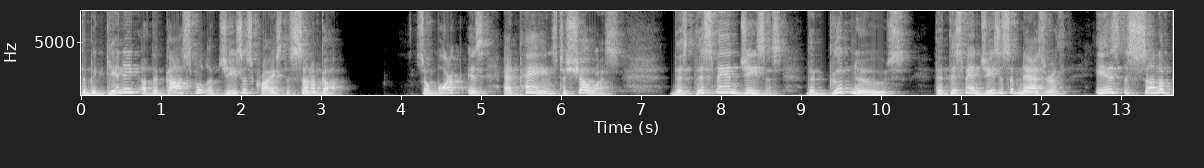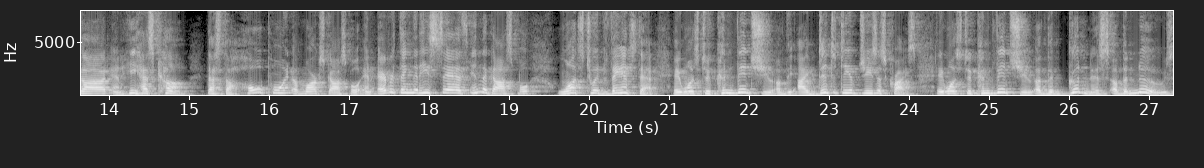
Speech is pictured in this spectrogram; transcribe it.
the beginning of the gospel of Jesus Christ, the Son of God. So Mark is at pains to show us this, this man, Jesus, the good news that this man, Jesus of Nazareth, is the Son of God and he has come. That's the whole point of Mark's gospel, and everything that he says in the gospel wants to advance that. It wants to convince you of the identity of Jesus Christ. It wants to convince you of the goodness of the news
